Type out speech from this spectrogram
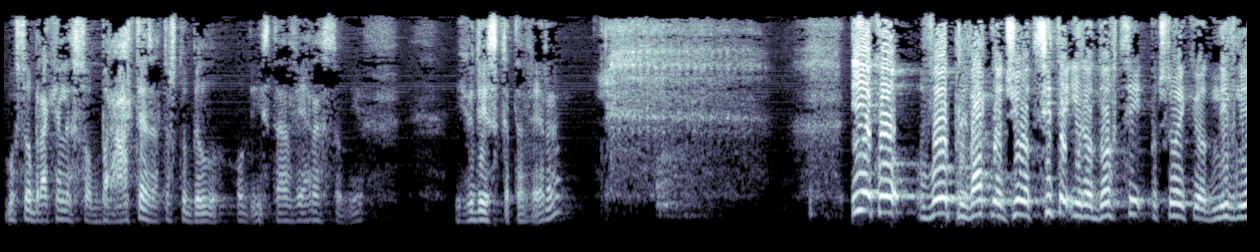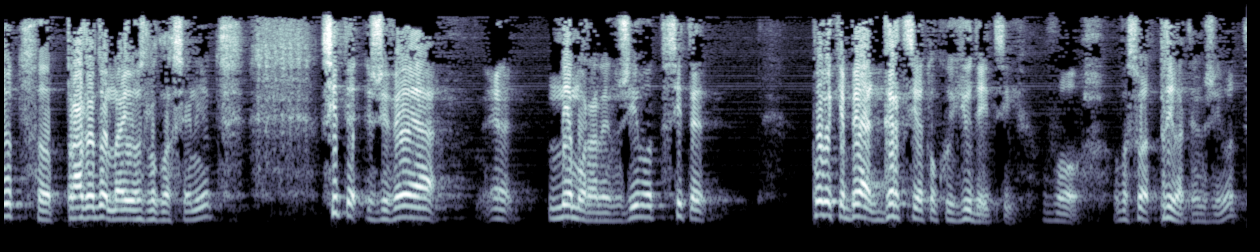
му се обракеле со брате, затоа што бил од иста вера со нив, јудејската вера. Иако во приватниот живот сите иродовци, почнувајќи од нивниот э, прадедо, најозлогласениот, сите живеа неморален живот, сите повеќе беа грци отколку јудејци во, во својот приватен живот.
